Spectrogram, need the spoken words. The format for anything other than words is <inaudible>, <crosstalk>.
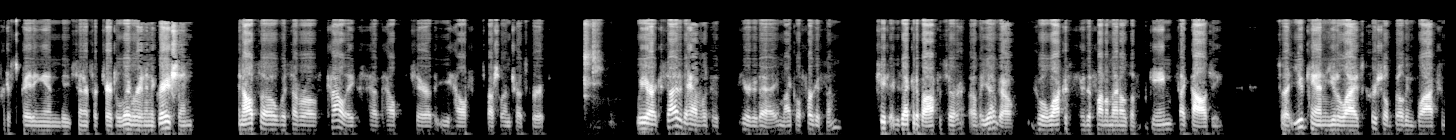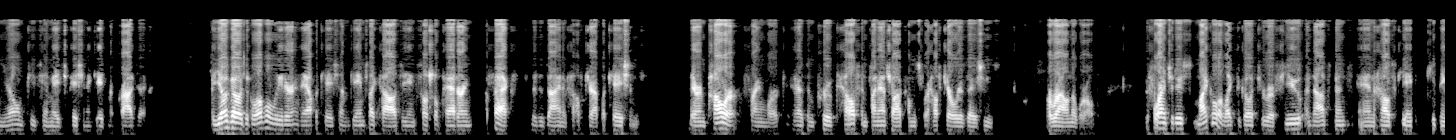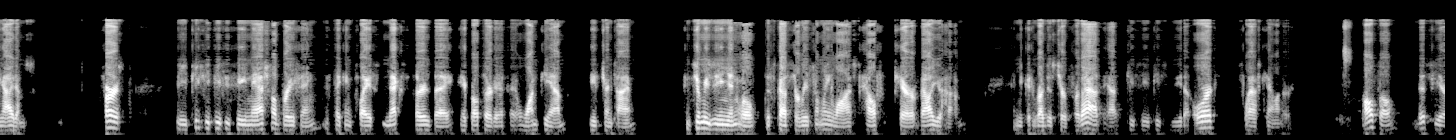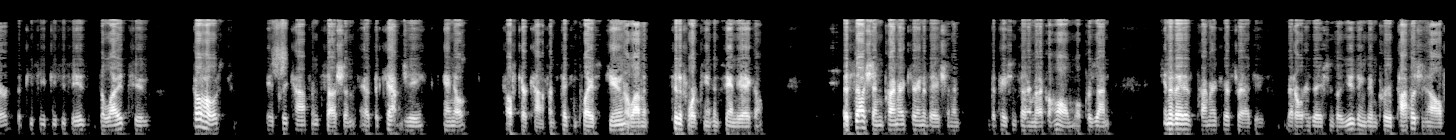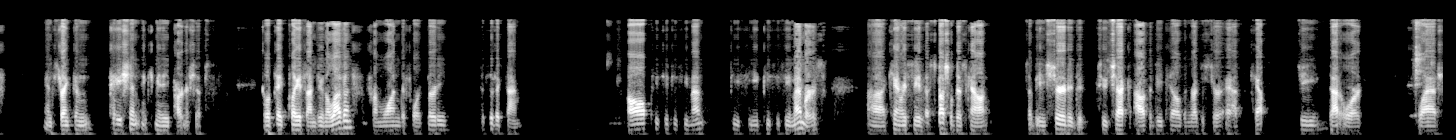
participating in the Center for Care Delivery and Integration, and also with several colleagues have helped chair the eHealth Special Interest Group. We are excited to have with us here today Michael Fergusson, Chief Executive Officer of Ayogo, who will walk us through the fundamentals of game psychology so that you can utilize crucial building blocks in your own PCMH patient engagement projects. Ayogo is a global leader in the application of game psychology and social patterning effects the design of healthcare applications. Their Empower framework has improved health and financial outcomes for healthcare organizations around the world. Before I introduce Michael, I'd like to go through a few announcements and housekeeping items. First, the PCPCC National Briefing is taking place next Thursday, April 30th at 1 p.m. Eastern Time. Consumers Union will discuss the recently launched Health Care Value Hub, and you could register for that at pcpcc.org slash calendar. Also, this year, the PCPCC is delighted to co-host a pre-conference session at the CAPG Annual Healthcare Conference taking place June 11th to the 14th in San Diego. The session, Primary Care Innovation and the Patient Centered Medical Home, will present innovative primary care strategies that organizations are using to improve population health and strengthen patient and community partnerships. It will take place on June 11th from 1 to 4.30 Pacific Time. All PCPC mem PCPCC members uh, can receive a special discount, so be sure to, to check out the details and register at capg.org slash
